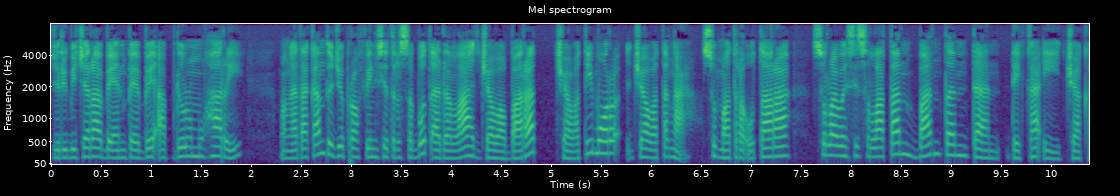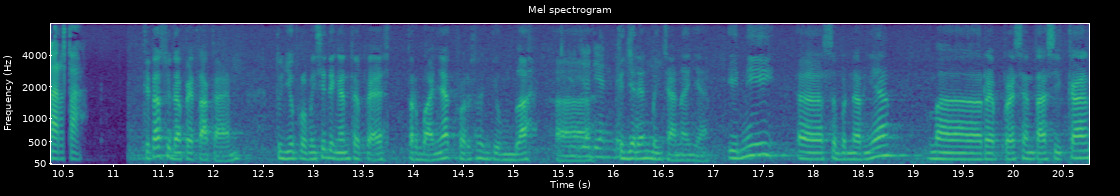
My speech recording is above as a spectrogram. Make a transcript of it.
Juri bicara BNPB Abdul Muhari mengatakan tujuh provinsi tersebut adalah Jawa Barat, Jawa Timur, Jawa Tengah, Sumatera Utara, Sulawesi Selatan, Banten, dan DKI Jakarta. Kita sudah petakan tujuh provinsi dengan TPS terbanyak versus jumlah uh, kejadian, bencana. kejadian bencananya. Ini uh, sebenarnya merepresentasikan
